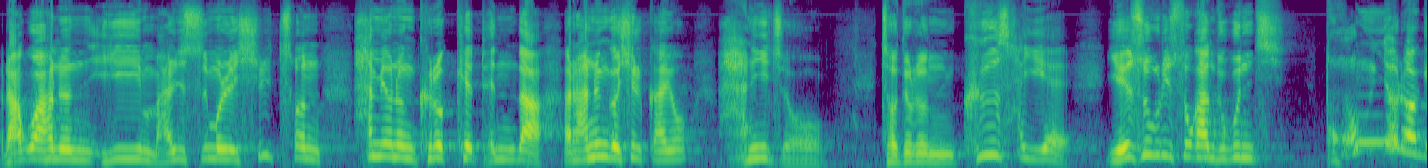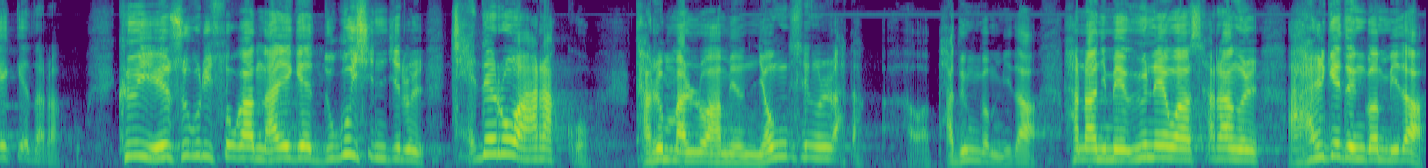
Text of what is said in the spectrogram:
라고 하는 이 말씀을 실천하면은 그렇게 된다라는 것일까요? 아니죠. 저들은 그 사이에 예수 그리스도가 누군지 통렬하게 깨달았고 그 예수 그리스도가 나에게 누구신지를 제대로 알았고 다른 말로 하면 영생을 받은 겁니다. 하나님의 은혜와 사랑을 알게 된 겁니다.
